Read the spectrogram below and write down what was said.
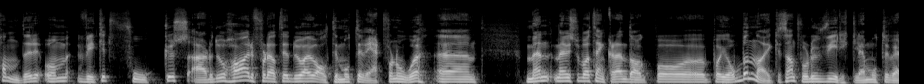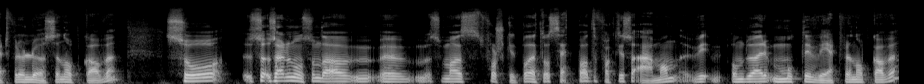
handler om hvilket fokus er det du har, for du er jo alltid motivert for noe. Eh, Men, men hvis du bare tenker deg en dag på, på jobben, da, hvor du virkelig er motivert for å løse en oppgave, så, så, så er det noen som da øh, som har forsket på dette og sett på at faktisk så er man, om du er motivert for en oppgave,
